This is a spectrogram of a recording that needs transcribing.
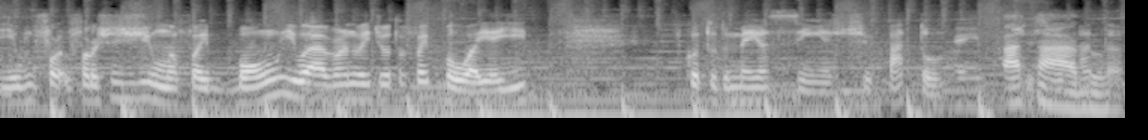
E um photoshoot de uma foi bom e a runway de outra foi boa. E aí ficou tudo meio assim, a gente empatou. É gente empatado. empatou.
